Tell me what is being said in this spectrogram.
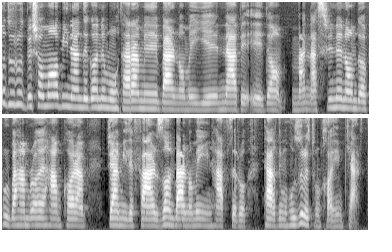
و درود به شما بینندگان محترم برنامه نب اعدام. من نسرین نامدارپور به همراه همکارم جمیل فرزان برنامه این هفته رو تقدیم حضورتون خواهیم کرد.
